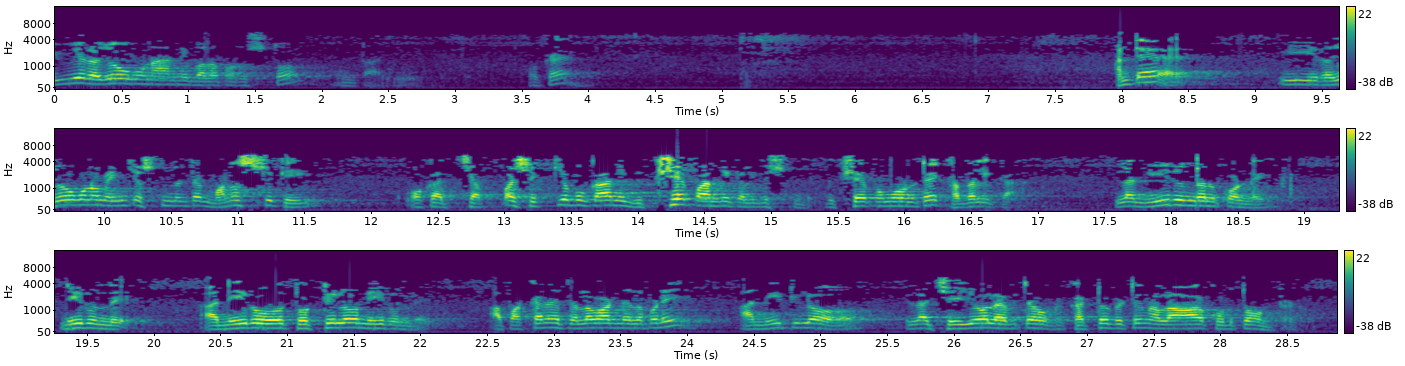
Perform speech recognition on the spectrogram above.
ఇవి రజోగుణాన్ని బలపరుస్తూ ఉంటాయి. ఓకే? అంటే ఈ రజోగుణం ఏం చేస్తుందంటే మనస్సుకి ఒక చెప్పశక్యము కాని విక్షేపాన్ని కలిగిస్తుంది. విక్షేపము అంటే కదలిక. ఇలా నీరుందనుకోండి నీరుంది. ఆ నీరు తొట్టిలో నీరుంది. ఆ పక్కనే పిల్లవాడు నిలబడి ఆ నీటిలో ఇలా చెయ్యో లేకపోతే ఒక కట్టో పెట్టుకుని అలా కొడుతూ ఉంటాడు.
